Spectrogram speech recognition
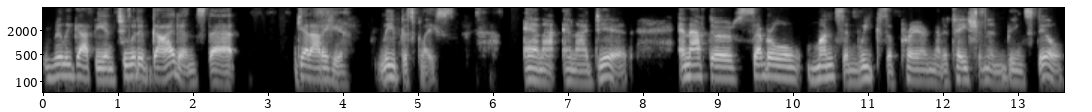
really got the intuitive guidance that get out of here, leave this place, and I and I did. And after several months and weeks of prayer and meditation and being still,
